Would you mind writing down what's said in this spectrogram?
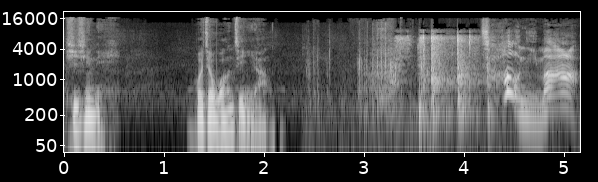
提醒你，我叫王景阳。操你妈！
